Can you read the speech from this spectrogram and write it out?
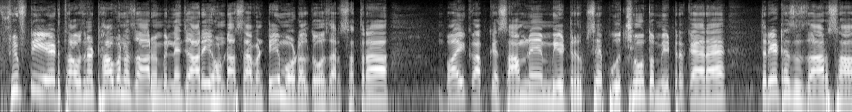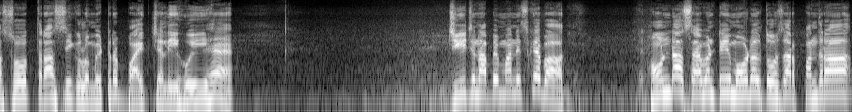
फिफ्टी एट थाउज़ेंड अट्ठावन हज़ार में मिलने जा रही है होंडा सेवेंटी मॉडल 2017 बाइक आपके सामने मीटर से पूछूँ तो मीटर कह रहा है तिरसठ हज़ार सात सौ तिरासी किलोमीटर बाइक चली हुई है। जी जनाब मन इसके बाद होंडा सेवेंटी मॉडल 2015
